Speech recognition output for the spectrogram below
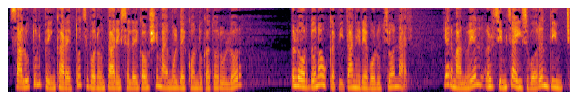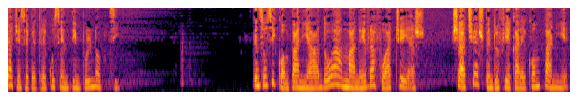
Salutul prin care toți voluntarii se legau și mai mult de conducătorul lor, îl ordonau capitanii revoluționari, iar Manuel îl simțea izvorând din ceea ce se petrecuse în timpul nopții. Când sosi compania a doua, manevra fu aceeași, și aceeași pentru fiecare companie.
